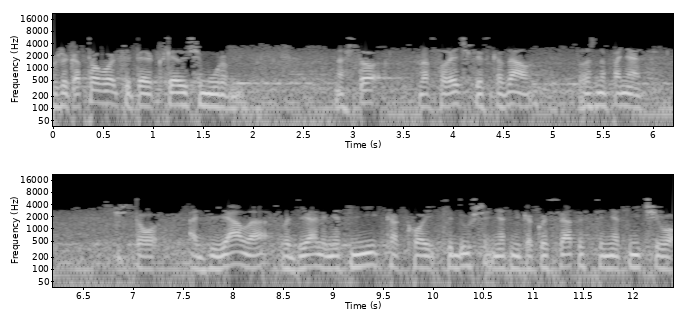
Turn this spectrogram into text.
уже готова теперь к следующему уровню. На что Равсловечки сказал, должна понять, что одеяло, в одеяле нет никакой кидуши, нет никакой святости, нет ничего.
